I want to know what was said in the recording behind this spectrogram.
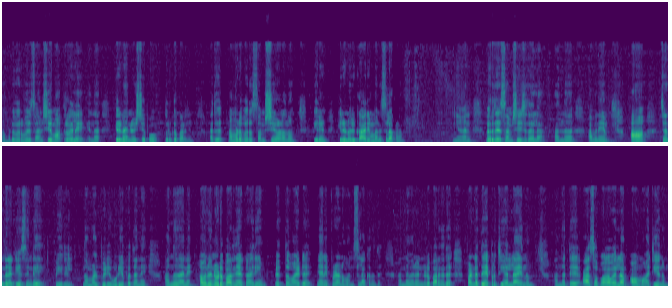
നമ്മുടെ വെറും ഒരു സംശയം മാത്രമല്ലേ എന്ന് കിരൺ അന്വേഷിച്ചപ്പോൾ ദുർഗ പറഞ്ഞു അത് നമ്മുടെ വെറും സംശയമാണെന്നും കിരൺ കിരൺ ഒരു കാര്യം മനസ്സിലാക്കണം. ഞാൻ വെറുതെ സംശയിച്ചതല്ല. അന്ന് അവനെ ആ ചന്ദന കേസിന്റെ പേരിൽ നമ്മൾ പിടികൂടിയപ്പോൾ തന്നെ അന്ന് തന്നെ അവൻ എന്നോട് പറഞ്ഞ കാര്യം വ്യക്തമായിട്ട് ഞാൻ ഇപ്പോഴാണ് മനസ്സിലാക്കുന്നത്. അന്ന് അവൻ എന്നോട് പറഞ്ഞത് പണ്ടത്തെ പൃഥ്വിയല്ല എന്നും അന്നത്തെ ആ സ്വഭാവമെല്ലാം അവൻ മാറ്റിയെന്നും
